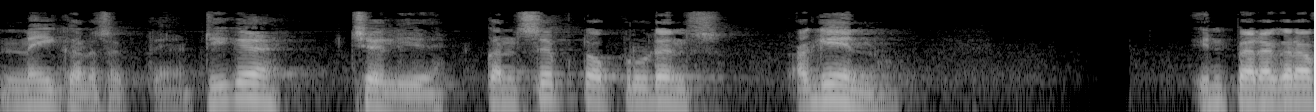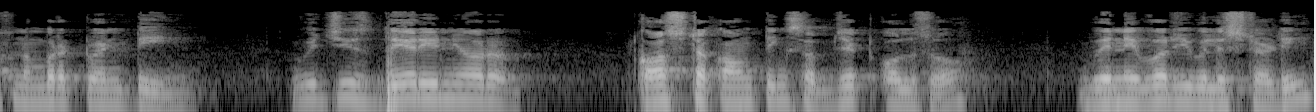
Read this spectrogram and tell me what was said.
नहीं कर सकते हैं। ठीक है? चलिए concept of prudence again in paragraph number twenty which is there in your cost accounting subject also whenever you will study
